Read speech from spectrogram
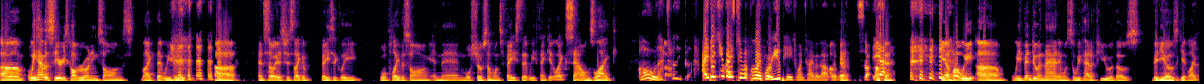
Um, we have a series called Ruining Songs like that we do. uh, and so it's just like a basically we'll play the song and then we'll show someone's face that we think it like sounds like. Oh, that's really good. I think you guys came up on my For You page one time about like Okay. so yeah. Okay. Yeah, but we um we've been doing that and so we've had a few of those videos get like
